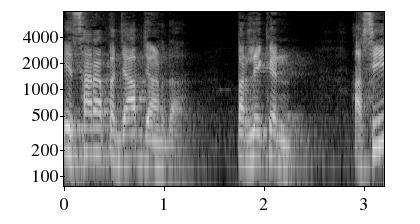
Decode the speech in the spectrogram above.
ਇਹ ਸਾਰਾ ਪੰਜਾਬ ਜਾਣਦਾ। ਪਰ ਲੇਕਿਨ ਅਸੀਂ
